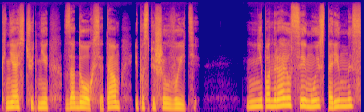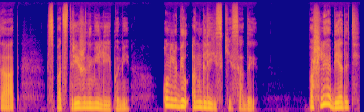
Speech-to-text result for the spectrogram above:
князь чуть не задохся там и поспешил выйти. Не понравился ему и старинный сад с подстриженными липами. Он любил английские сады. Пошли обедать.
